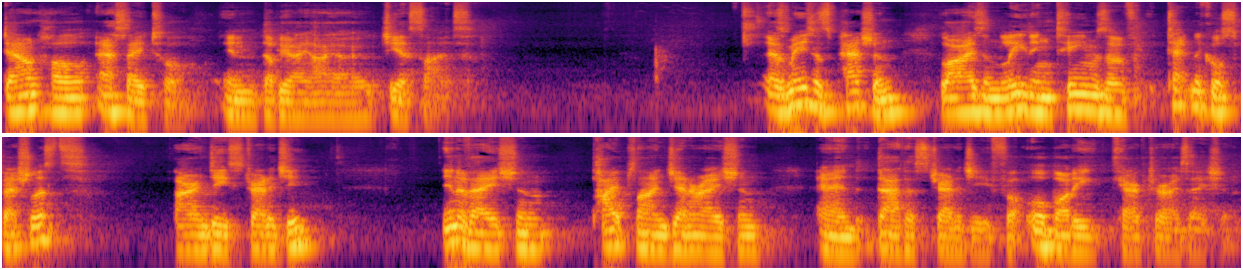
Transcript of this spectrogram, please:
downhole assay tool in WAIO Geoscience. Asmita's passion lies in leading teams of technical specialists, R&D strategy, innovation, pipeline generation, and data strategy for ore body characterization.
